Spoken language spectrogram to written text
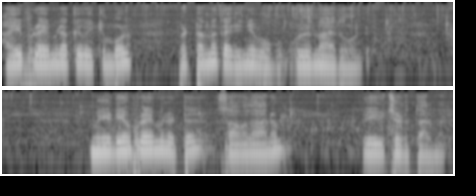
ഹൈ ഫ്ലെയിമിലൊക്കെ വെക്കുമ്പോൾ പെട്ടെന്ന് കരിഞ്ഞു പോകും ഉഴുന്നായതുകൊണ്ട്. മീഡിയം ഫ്ലെയിമിലിട്ട് സാവധാനം വേവിച്ചെടുത്താൽ മതി.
